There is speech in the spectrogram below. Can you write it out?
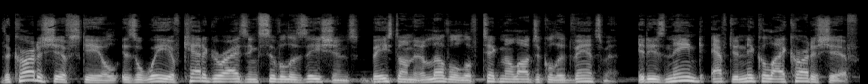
The Kardashev scale is a way of categorizing civilizations based on their level of technological advancement. It is named after Nikolai Kardashev,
